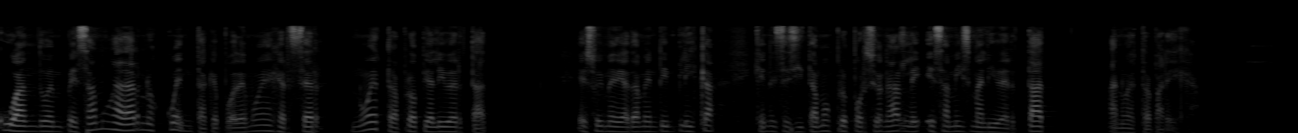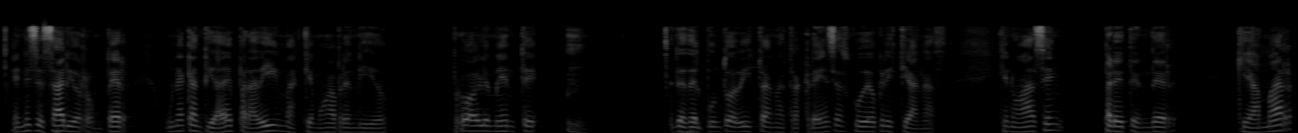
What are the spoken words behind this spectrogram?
cuando empezamos a darnos cuenta que podemos ejercer nuestra propia libertad, eso inmediatamente implica que necesitamos proporcionarle esa misma libertad a nuestra pareja. Es necesario romper una cantidad de paradigmas que hemos aprendido, probablemente desde el punto de vista de nuestras creencias judeocristianas, que nos hacen pretender que amar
